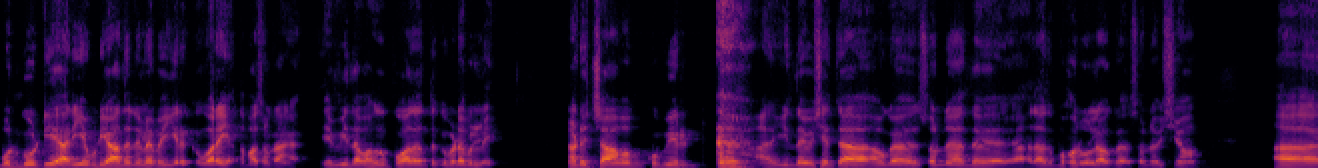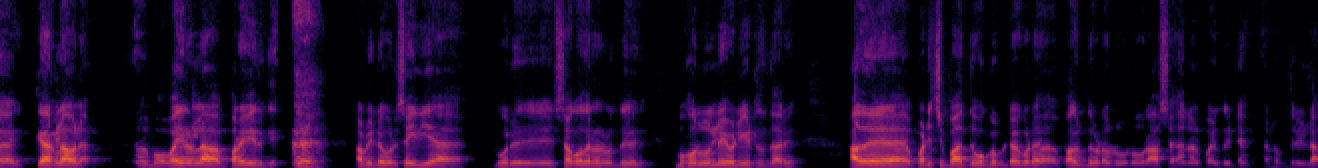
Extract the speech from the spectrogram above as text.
முன்கூட்டியே அறிய முடியாத நிலைமை இருக்கும் வரை அந்த மாதிரி சொல்கிறாங்க எவ்வித வகுப்புவாதத்துக்கு விடவில்லை. நடுச்சாமம் கும்மீர் இந்த விஷயத்த அவங்க சொன்ன அந்த அதாவது முகநூல் அவங்க சொன்ன விஷயம் கேரளாவில் வைரலாக பரவி இருக்கு அப்படின்ற ஒரு செய்தியை ஒரு சகோதரர் வந்து முகநூல்லே வெளியிட்டிருந்தார். அதை படித்து பார்த்து உங்கள்கிட்ட கூட பகிர்ந்துக்கிடணும்னு ஒரு ஆசை. அதனால் பகிர்ந்துக்கிட்டேன். அலமதுல்லா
